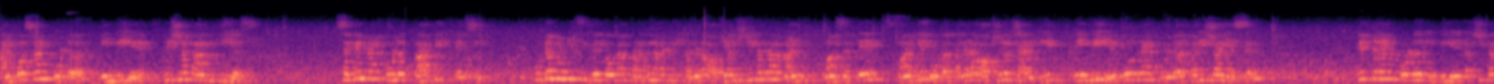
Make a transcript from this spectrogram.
and first rank holder in BA Krishnakant E.S. Second rank holder Karthik H.C. Puttamani Siddegowda Panatanahadi Kannada Audium Srilata and master K Malgegowda Kannada optional charity in B A fourth rank holder Harisha S L fifth rank holder in B A Rakshita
